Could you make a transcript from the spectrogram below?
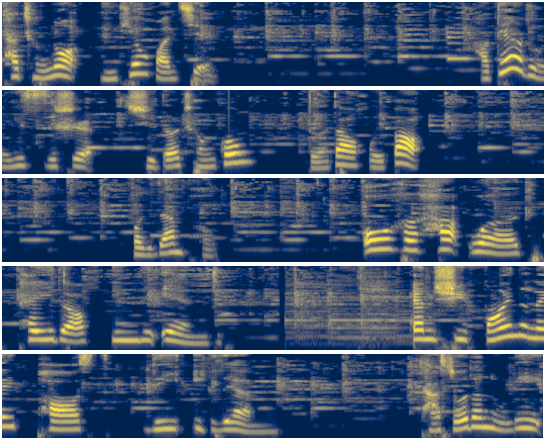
他承诺明天还钱。好，第二种意思是取得成功，得到回报。For example, all her hard work paid off in the end, and she finally passed the exam. 她所有的努力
